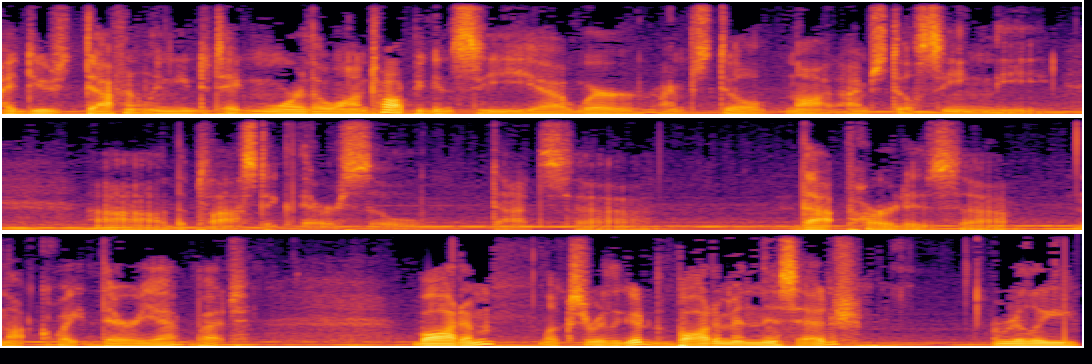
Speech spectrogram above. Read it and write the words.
I do definitely need to take more though on top. You can see uh, where I'm still not. I'm still seeing the uh, the plastic there. So that's uh, that part is not quite there yet. But bottom looks really good. The bottom in this edge, really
